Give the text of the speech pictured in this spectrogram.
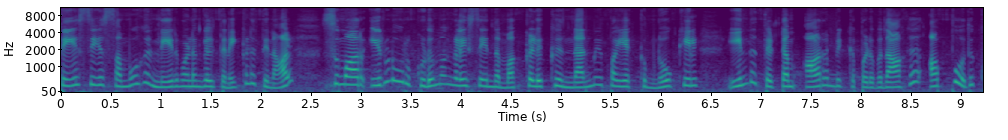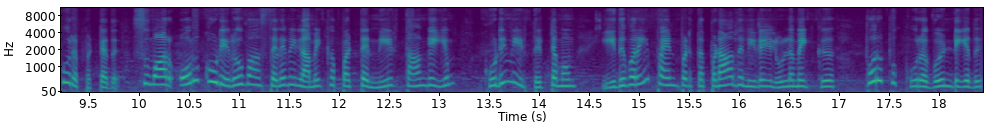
தேசிய சமூக நீர்வளங்கள் திணைக்களத்தினால் சுமார் இருநூறு குடும்பங்களை சேர்ந்த மக்களுக்கு நன்மை பயக்கும் நோக்கில் இந்த திட்டம் ஆரம்பிக்கப்படுவதாக அப்போது கூறப்பட்டது. சுமார் ஒரு கோடி ரூபாய் செலவில் அமைக்கப்பட்ட நீர்த்தாங்கியும் குடிநீர் திட்டமும் இதுவரை பயன்படுத்தப்படாத நிலையில் உள்ளமைக்கு பொறுப்பு கூற வேண்டியது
